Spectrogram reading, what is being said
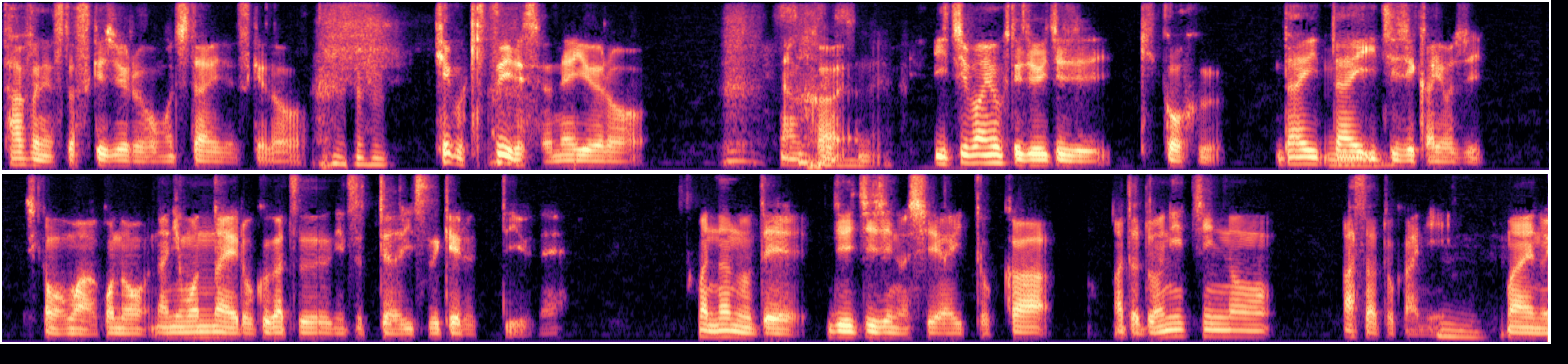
タフネスとスケジュールを持ちたいですけど、結構きついですよね、ユーロ。なんかね。一番よくて11時キックオフ。だいたい1時か4時。しかもまあ、この何もない6月にずっとやり続けるっていうね。まあ、なので、11時の試合とか、あと土日の朝とかうに、ん前の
